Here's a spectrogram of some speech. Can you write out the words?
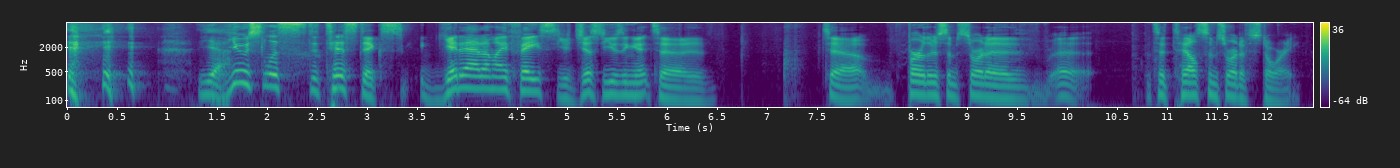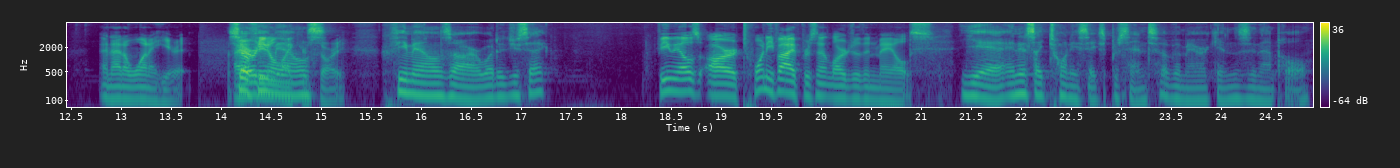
yeah. Useless statistics. Get out of my face. You're just using it to to further some sort of uh, to tell some sort of story, and I don't want to hear it. So I already don't like your females- story. Females are what did you say? Females are 25% larger than males. Yeah, and it's like 26% of Americans in that poll.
